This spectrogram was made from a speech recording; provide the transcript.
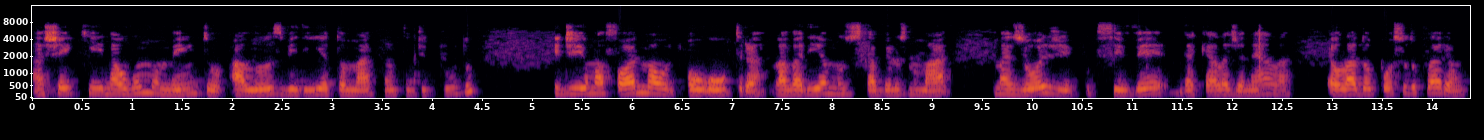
Achei que, em algum momento, a luz viria tomar conta de tudo e, de uma forma ou outra, lavaríamos os cabelos no mar, mas hoje o que se vê daquela janela é o lado oposto do clarão.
